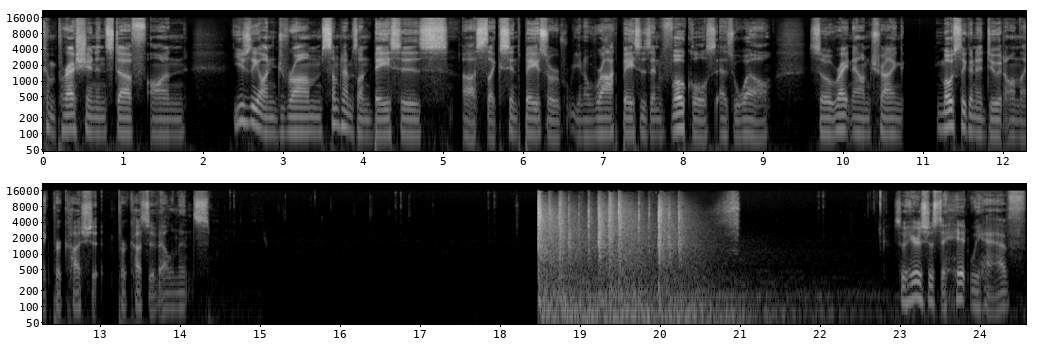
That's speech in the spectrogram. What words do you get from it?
compression and stuff on usually on drums, sometimes on basses, uh, like synth bass or you know rock basses and vocals as well. So right now I'm trying, mostly going to do it on like percussion percussive elements. So here's just a hit we have.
